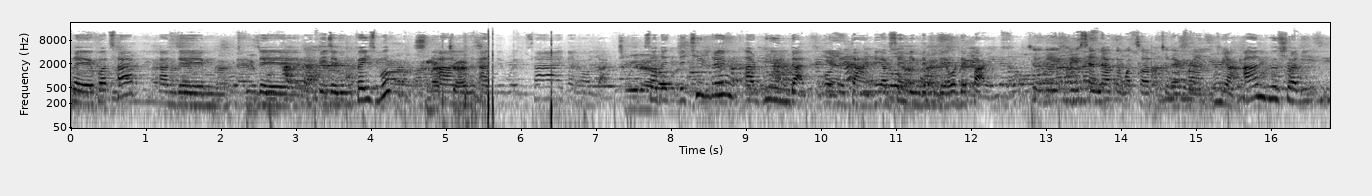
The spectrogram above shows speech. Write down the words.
the WhatsApp and the, the, the Facebook Snapchat. And, and the website and all that. Twitter. So the, the children are doing that all the time. They are sending them the, or the parents. So they, they send out the WhatsApp to their friends. Yeah, and usually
